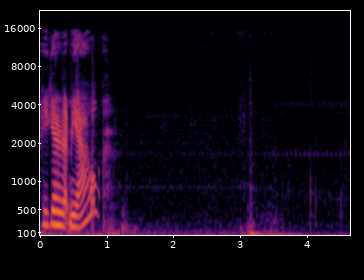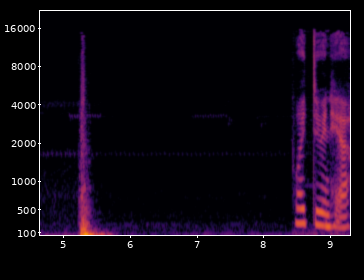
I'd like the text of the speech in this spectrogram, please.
Are you going to let me out? What are you doing here?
